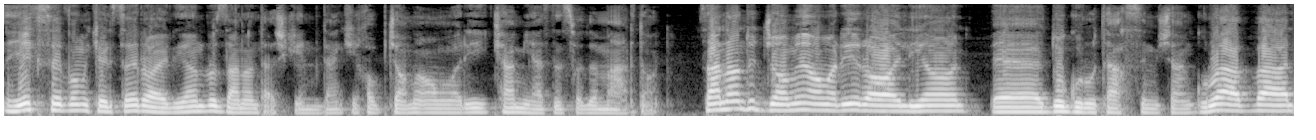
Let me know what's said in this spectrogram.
یک سوم کلیسای رایلیان رو زنان تشکیل میدن که خب جامعه آماری کمی هست نسبت به مردان. زنان تو جامعه آماری رایلیان به دو گروه تقسیم میشن. گروه اول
